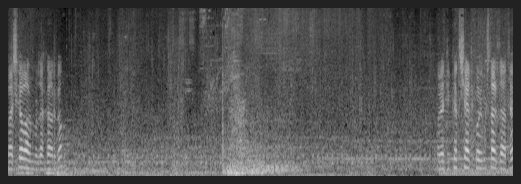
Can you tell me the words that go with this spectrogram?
Başka var mı burada kargom? Oraya dikkat işareti koymuşlar zaten.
